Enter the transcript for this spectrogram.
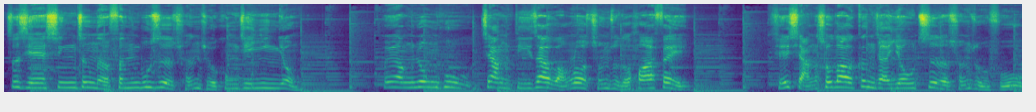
这些新增的分布式存储空间应用，会让用户降低在网络存储的花费，且享受到更加优质的存储服务。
